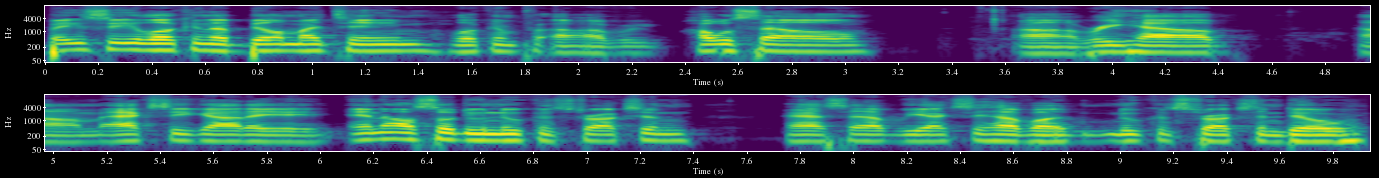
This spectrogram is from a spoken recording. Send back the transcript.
basically, looking to build my team, looking for uh, wholesale, uh, rehab. Um, actually, got a and also do new construction. Has have we actually have a new construction deal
